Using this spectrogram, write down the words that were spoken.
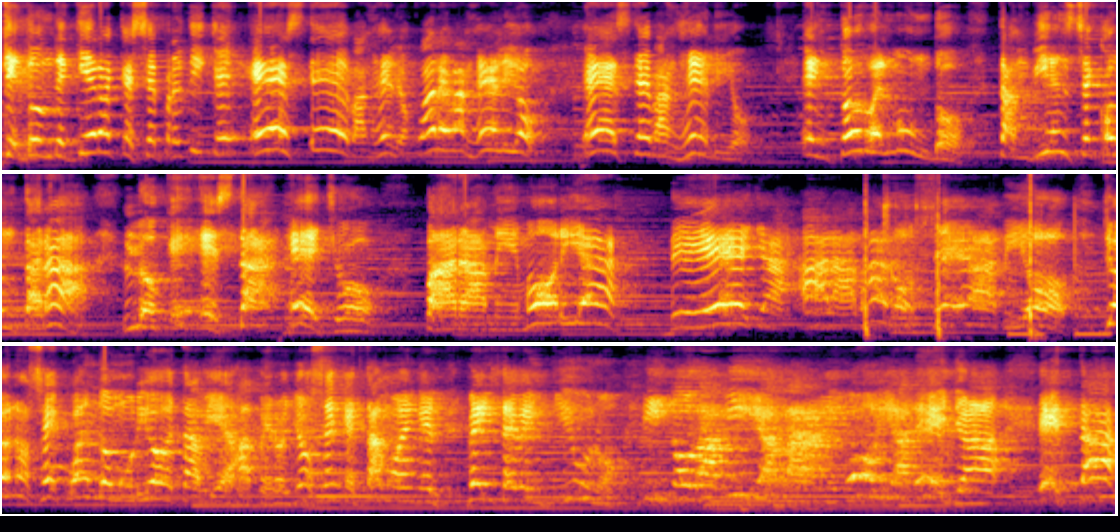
que donde quiera que se predique este evangelio, ¿cuál evangelio? Este evangelio. En todo el mundo también se contará lo que está hecho para memoria de ella. Alabado sea Dios. Yo no sé cuándo murió esta vieja, pero yo sé que estamos en el 2021 y todavía para memoria de ella está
